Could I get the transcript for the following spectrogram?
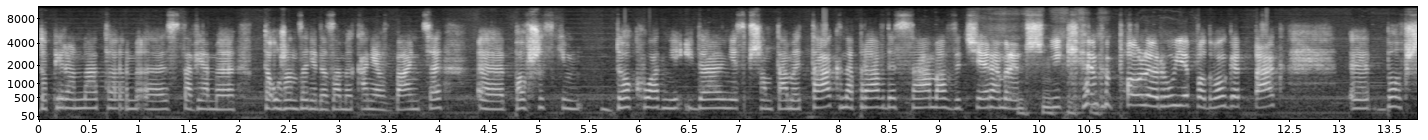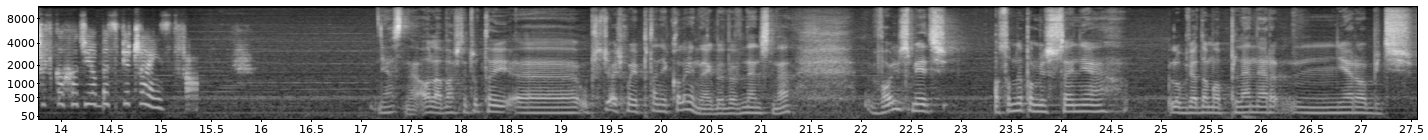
dopiero na tym e, stawiamy to urządzenie do zamykania w bańce. E, po wszystkim dokładnie, idealnie sprzątamy. Tak naprawdę sama wycieram ręcznikiem, poleruję podłogę tak, bo wszystko chodzi o bezpieczeństwo. Jasne. Ola, właśnie tutaj e, uprzedziłaś moje pytanie kolejne, jakby wewnętrzne. Wolisz mieć osobne pomieszczenie lub wiadomo plener, nie robić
